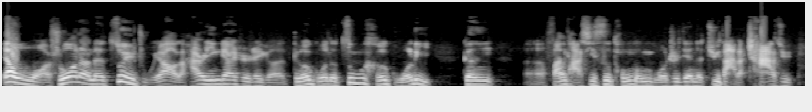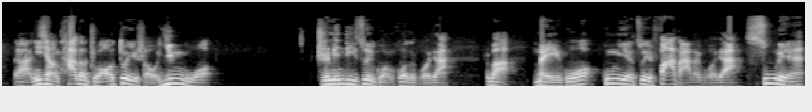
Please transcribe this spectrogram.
要我说呢，那最主要的还是应该是这个德国的综合国力跟。呃，反法西斯同盟国之间的巨大的差距，对吧？你想，他的主要对手英国，殖民地最广阔的国家，是吧？美国工业最发达的国家，苏联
